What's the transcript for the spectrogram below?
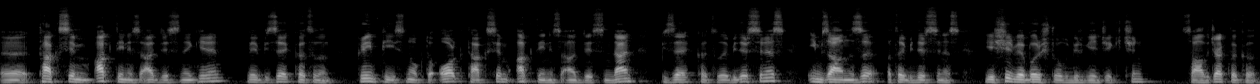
e, Taksim Akdeniz adresine girin ve bize katılın. greenpeace.org Taksim Akdeniz adresinden bize katılabilirsiniz. İmzanızı atabilirsiniz. Yeşil ve barış dolu bir gelecek için sağlıcakla kalın.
